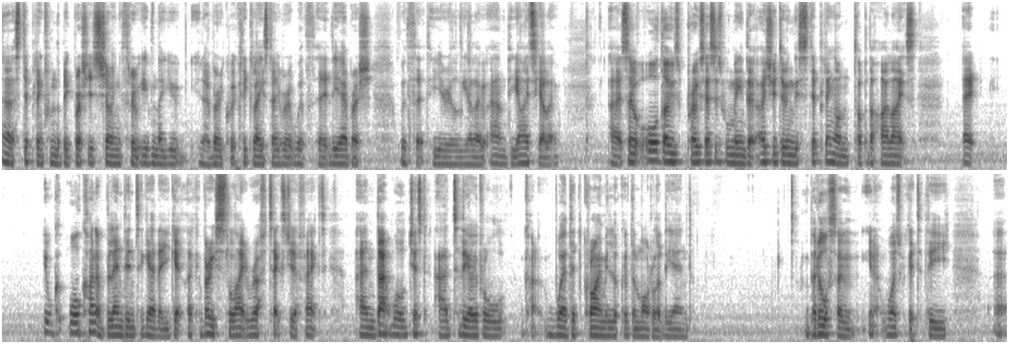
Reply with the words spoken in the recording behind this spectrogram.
uh, stippling from the big brushes showing through, even though you you know very quickly glazed over it with the, the airbrush with the, the Yriel yellow and the ice yellow. Uh, so all those processes will mean that as you're doing this stippling on top of the highlights, it, all kind of blend in together. You get like a very slight rough texture effect, and that will just add to the overall kind of weathered, grimy look of the model at the end. But also, you know, once we get to the uh,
